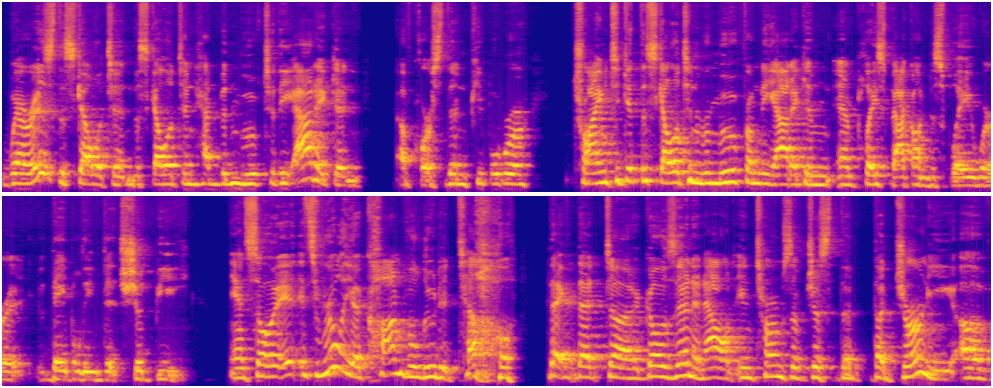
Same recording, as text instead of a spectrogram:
where is the skeleton? The skeleton had been moved to the attic, and of course, then people were trying to get the skeleton removed from the attic and, and placed back on display where it, they believed it should be. And so it, it's really a convoluted tell that that uh, goes in and out in terms of just the the journey of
